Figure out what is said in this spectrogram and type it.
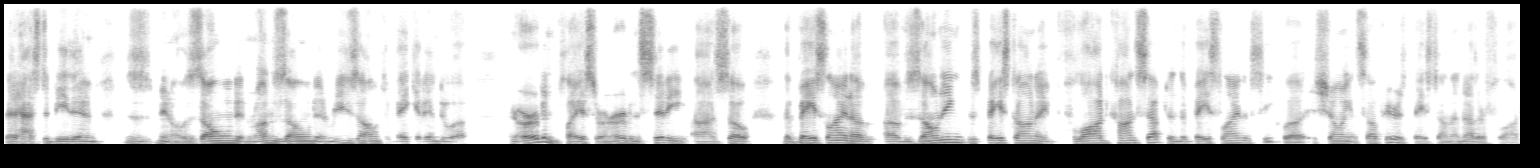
that has to be then you know zoned and run zoned and rezoned to make it into a an urban place or an urban city. Uh, so the baseline of, of zoning is based on a flawed concept, and the baseline of CEQA is showing itself here is based on another flawed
